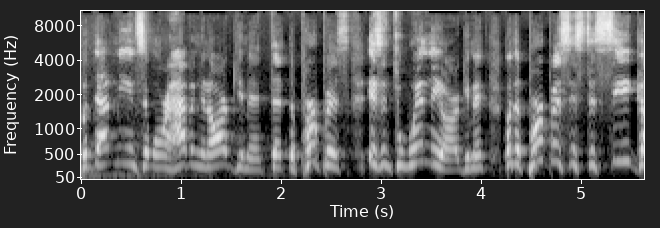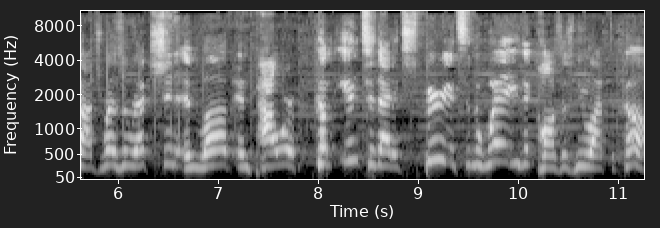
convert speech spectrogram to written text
But that means that when we're having an argument, that the purpose isn't to win the argument, but the purpose is to see God's resurrection and love and power come into that experience in the way that causes new life to come.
